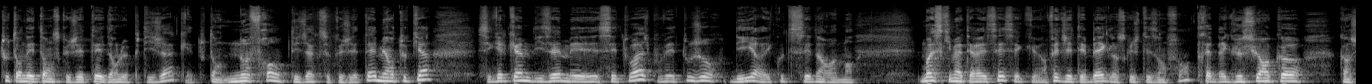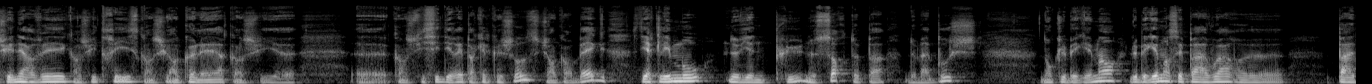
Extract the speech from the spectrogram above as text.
tout en étant ce que j'étais dans le petit Jacques, et tout en offrant au petit Jacques ce que j'étais. Mais en tout cas, si quelqu'un me disait, mais c'est toi, je pouvais toujours dire, écoute, c'est un roman. Moi, ce qui m'intéressait, c'est que, en fait, j'étais bègue lorsque j'étais enfant, très bègue. Je suis encore quand je suis énervé, quand je suis triste, quand je suis en colère, quand je suis, euh, euh, quand je suis sidéré par quelque chose, je suis encore bègue. C'est-à-dire que les mots ne viennent plus, ne sortent pas de ma bouche. Donc le bégaiement, le bégaiement, c'est pas avoir euh, pas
